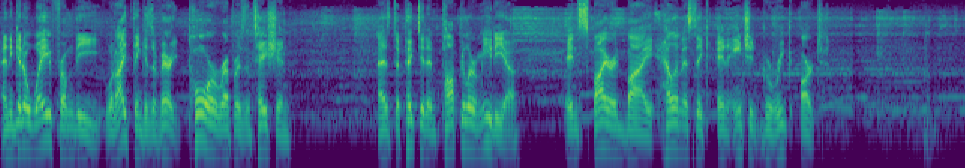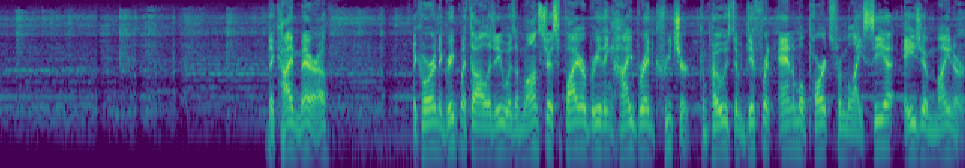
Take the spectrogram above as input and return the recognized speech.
and to get away from the what I think is a very poor representation as depicted in popular media inspired by Hellenistic and ancient Greek art. The chimera, according to Greek mythology, was a monstrous fire breathing hybrid creature composed of different animal parts from Lycia, Asia Minor.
